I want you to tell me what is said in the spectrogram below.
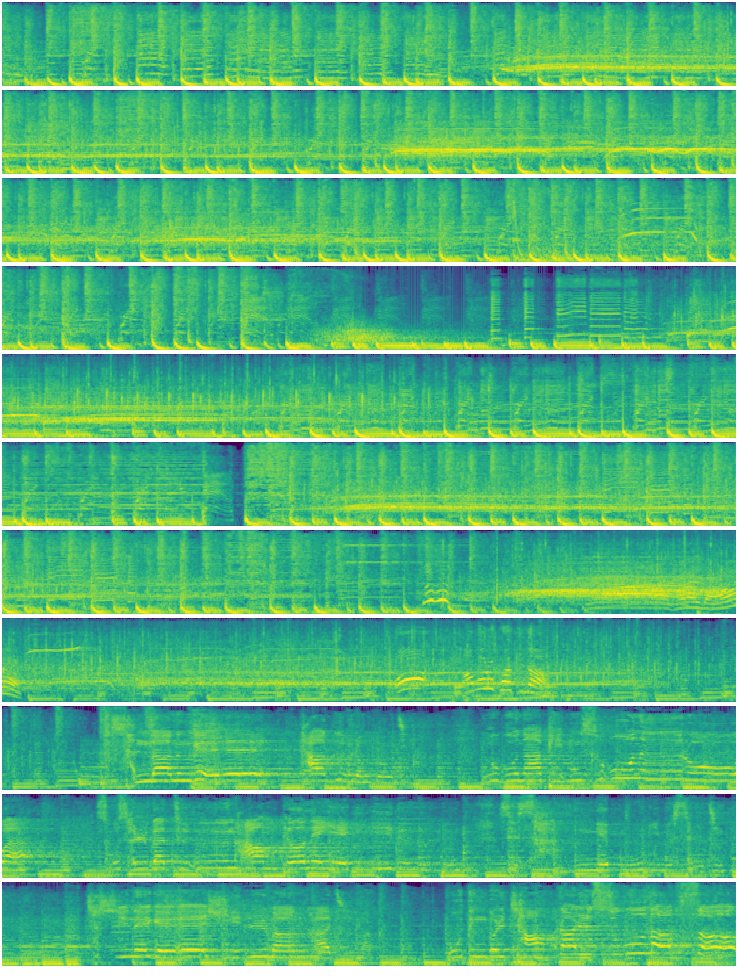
파트다. 산다는 게 다 그런 거지. 누구나 빈손으로 와. 소설 같은 한 편의 얘기들은 세상에 뿌리며 살지. 자신에게 실망하지 마. 모든 걸 잘할 순 없어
